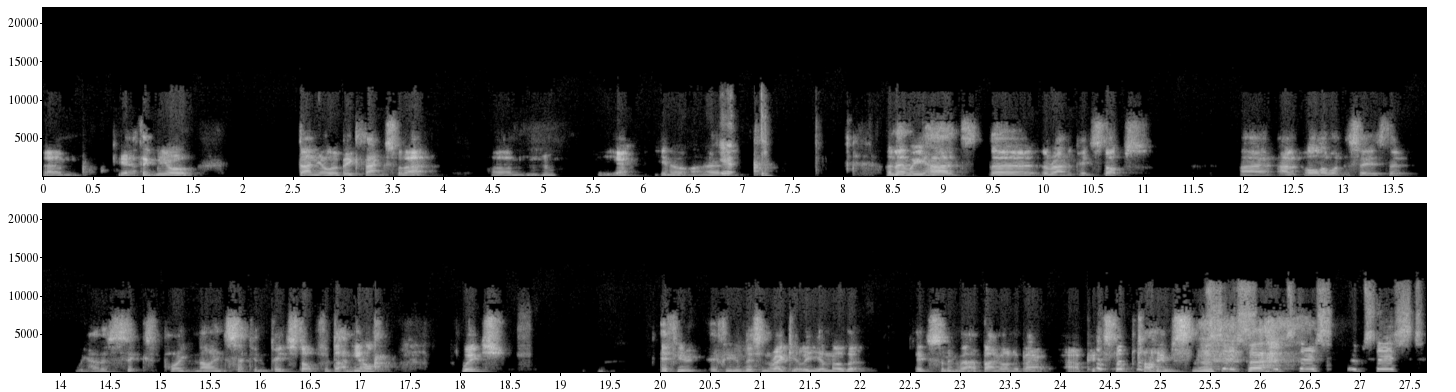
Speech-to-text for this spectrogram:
um, yeah, I think we owe Daniel a big thanks for that. Um, mm-hmm. Yeah, you know. Um, yeah. And then we had the, the round of pit stops. Uh, and all I want to say is that we had a 6.9 second pit stop for Daniel, which if you if you listen regularly, you'll know that it's something that I bang on about our pit stop times. obsessed, uh, obsessed, obsessed.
